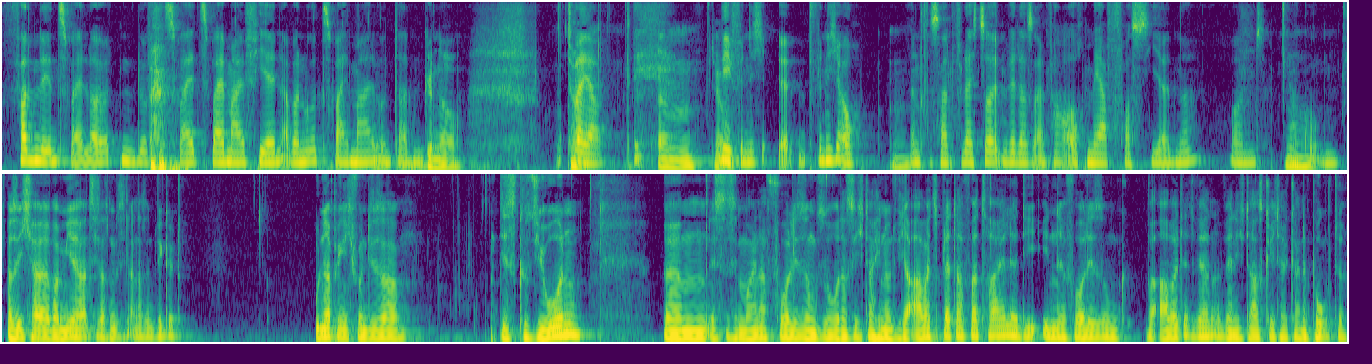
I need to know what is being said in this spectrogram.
Von den zwei Leuten dürfen zwei zweimal fehlen, aber nur zweimal und dann. Genau. Naja. Ähm, ja. Nee, finde ich, äh, finde ich auch Mhm. interessant. Vielleicht sollten wir das einfach auch mehr forcieren, ne? Und mal Ja. gucken. Also ich, äh, bei mir hat sich das ein bisschen anders entwickelt. Unabhängig von dieser Diskussion ähm, ist es in meiner Vorlesung so, dass ich da hin und wieder Arbeitsblätter verteile, die in der Vorlesung bearbeitet werden. Und wenn ich da ist, kriege halt keine Punkte.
